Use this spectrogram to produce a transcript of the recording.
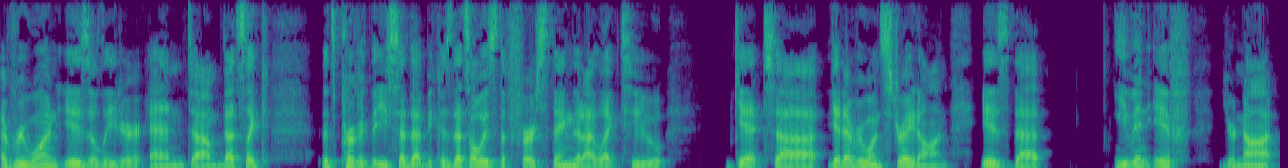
Everyone is a leader. And um, that's like, it's perfect that you said that because that's always the first thing that I like to get uh, get everyone straight on is that even if you're not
